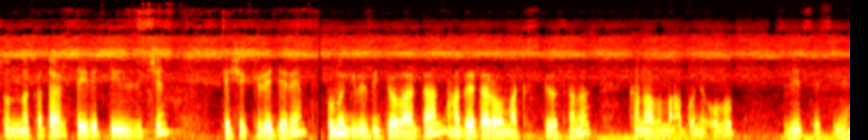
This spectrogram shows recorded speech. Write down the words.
sonuna kadar seyrettiğiniz için teşekkür ederim. Bunun gibi videolardan haberdar olmak istiyorsanız kanalıma abone olup zilin sesini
